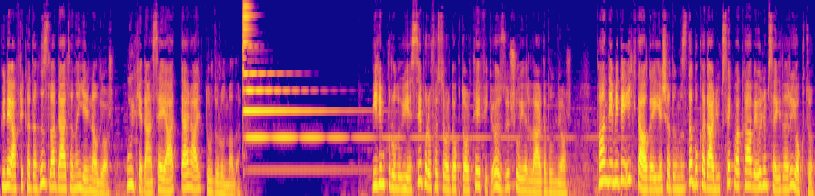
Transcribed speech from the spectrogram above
Güney Afrika'da hızla Delta'nın yerini alıyor. Bu ülkeden seyahat derhal durdurulmalı. Bilim Kurulu üyesi Profesör Doktor Tevfik Özlü şu uyarılarda bulunuyor. Pandemide ilk dalgayı yaşadığımızda bu kadar yüksek vaka ve ölüm sayıları yoktu.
